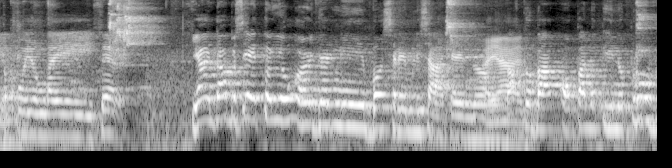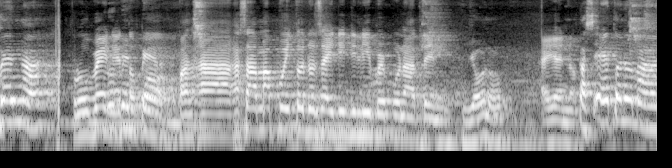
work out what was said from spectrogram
ito po yung kay Sir. Yan, tapos ito yung order ni Boss Remly sa atin. No? Ayan. Back to back, Opalutino, proven na. Proven, ito po. pair. Pa- ah, kasama po ito doon sa i-deliver po natin. Yun, no? Ayan, no. Tapos ito naman,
